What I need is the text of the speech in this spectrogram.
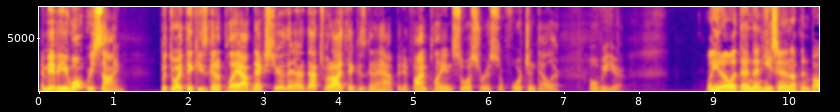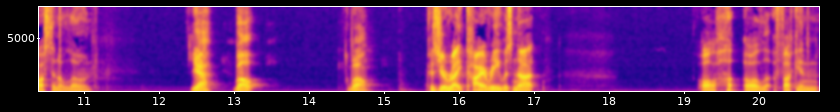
and maybe he won't resign. But do I think he's going to play out next year there? That's what I think is going to happen if I'm playing sorceress or fortune teller over here. Well, you know what then? Then he's going to end up in Boston alone. Yeah. Well. Well. Because you're right. Kyrie was not all, all fucking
